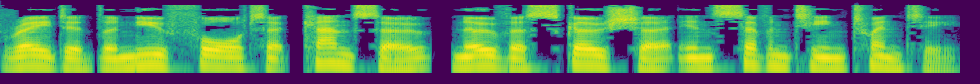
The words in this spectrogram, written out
raided the new fort at Canso, Nova Scotia in 1720.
